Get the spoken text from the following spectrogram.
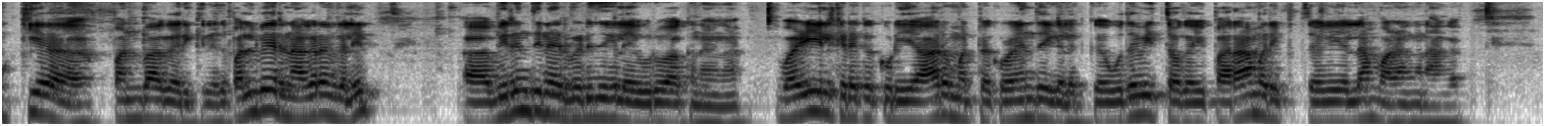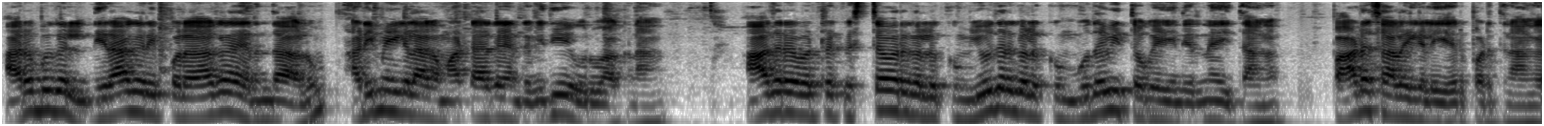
முக்கிய பண்பாக இருக்கிறது. பல்வேறு நகரங்களில் விருந்தினர் விடுதிகளை உருவாக்குனாங்க. வழியில் கிடக்கக்கூடிய யாருமற்ற குழந்தைகளுக்கு உதவித்தொகை பராமரிப்பு தொகை எல்லாம் வழங்கினாங்க. அரபுகள் நிராகரிப்பதாக இருந்தாலும் அடிமைகளாக மாட்டார்கள் என்ற விதியை உருவாக்குனாங்க. ஆதரவற்ற கிறிஸ்தவர்களுக்கும் யூதர்களுக்கும் உதவித்தொகையை நிர்ணயித்தாங்க. பாடசாலைகளை ஏற்படுத்தினாங்க.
